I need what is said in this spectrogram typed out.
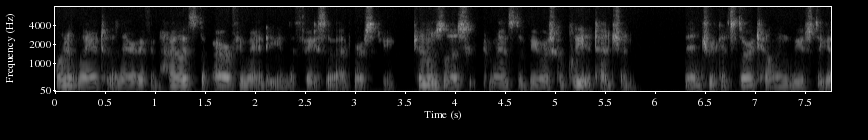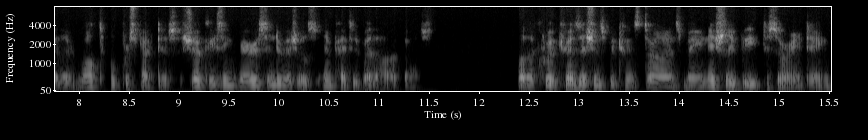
poignant layer to the narrative and highlights the power of humanity in the face of adversity. Schindler's List commands the viewer's complete attention. The intricate storytelling weaves together multiple perspectives, showcasing various individuals impacted by the Holocaust. While the quick transitions between storylines may initially be disorienting,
